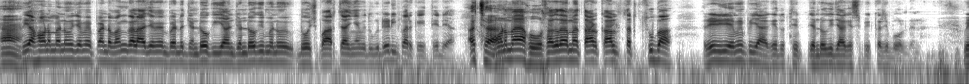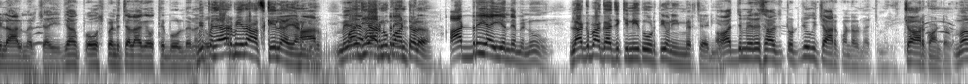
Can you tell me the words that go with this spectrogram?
ਹਾਂ। ਵੀ ਆ ਹੁਣ ਮੈਨੂੰ ਜਿਵੇਂ ਪਿੰਡ ਵੰਗਲ ਆ ਜਿਵੇਂ ਪਿੰਡ ਜੰਡੋ ਕੀ ਆ ਜੰਡੋ ਕੀ ਮੈਨੂੰ ਦੋ ਛਪਾਰ ਚਾਹੀਆਂ ਵੀ ਤੂੰ ਡੇੜੀ ਭਰ ਕੇ ਇੱਥੇ ਲਿਆ। ਅੱਛਾ। ਹੁਣ ਮੈਂ ਹੋ ਸਕਦਾ ਮੈਂ ਤਾਂ ਕੱਲ ਤੱਕ ਸਵੇਰ ਰੇੜੀ ਐਵੇਂ ਭਜਾ ਕੇ ਉੱਥੇ ਜੰਡੋ ਕੀ ਜਾ ਕੇ ਸਪੀਕਰ 'ਚ ਬੋਲ ਦੇਣਾ ਵੀ ਲਾਲ ਮਿਰਚ ਆਈ ਜਾਂ ਉਸ ਪਿੰਡ ਚਲਾ ਗਿਆ ਉੱਥੇ ਬੋਲ ਦੇਣਾ। ਵੀ 50 ਰੁਪਏ ਦਾ ਹੱਸ ਕੇ ਲੈ ਜਾਣਗੇ। ਮੇਰੇ 5000 ਨੂੰ ਕੁਆਂਟਲ। ਆਰਡਰ ਹੀ ਆਈ ਜਾਂਦੇ ਮੈਨੂੰ। ਲਗਭਗ ਅੱਜ ਕਿੰਨੀ ਤੋੜਤੀ ਹੋਣੀ ਮਿਰਚ ਆਈਡੀ? ਅੱਜ ਮੇਰੇ ਹਿਸਾਬ 'ਚ ਟੁੱਟ ਜੂਗੀ 4 ਕੁਇੰਟਲ ਮਿਰਚ ਮੇਰੀ। 4 ਕੁਆਂਟਲ ਮੈਂ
